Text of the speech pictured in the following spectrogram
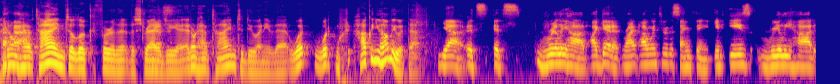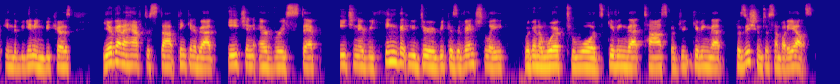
I don't have time to look for the, the strategy. Yes. I don't have time to do any of that. What, what what how can you help me with that? Yeah, it's it's really hard. I get it, right? I went through the same thing. It is really hard in the beginning because you're going to have to start thinking about each and every step, each and everything that you do because eventually we're going to work towards giving that task or giving that position to somebody else.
